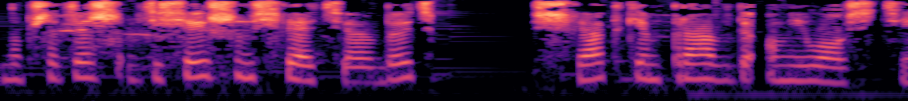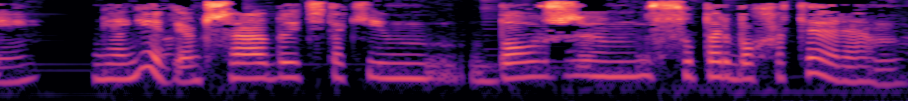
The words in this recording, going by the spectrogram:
No przecież w dzisiejszym świecie być świadkiem prawdy o miłości, ja nie wiem, trzeba być takim bożym superbohaterem,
